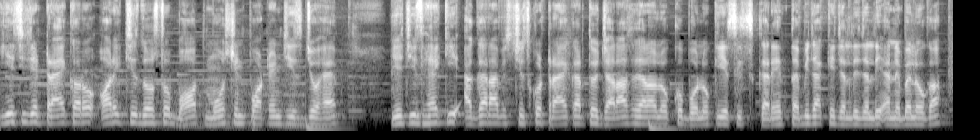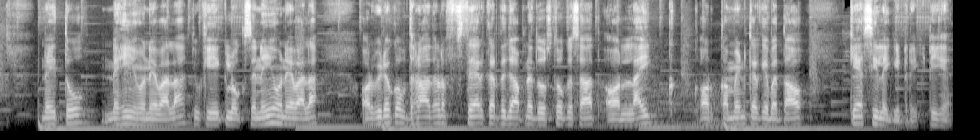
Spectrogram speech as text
ये चीज़ें ट्राई करो। और एक चीज़ दोस्तों बहुत मोस्ट इंपॉर्टेंट चीज़ जो है ये चीज़ है कि अगर आप इस चीज़ को ट्राई करते हो, ज़्यादा से ज़्यादा लोग को बोलो कि ये चीज़ करें, तभी जाके जल्दी जल्दी अनेबल होगा। नहीं तो नहीं होने वाला, क्योंकि एक लोग से नहीं होने वाला। और वीडियो को धड़ाधड़ शेयर करते जाओ अपने दोस्तों के साथ और लाइक और कमेंट करके बताओ कैसी लगी ट्रिक ठीक है?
